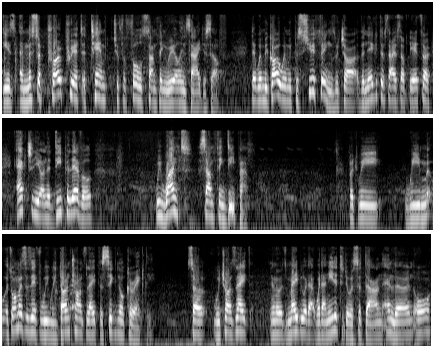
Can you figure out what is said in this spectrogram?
is a misappropriate attempt to fulfill something real inside yourself. That when we go, when we pursue things which are the negative sides of the Yetzer Hara, actually on a deeper level, we want something deeper. But we we, it's almost as if we, we don't translate the signal correctly. So we translate, in other words, maybe what I, what I needed to do is sit down and learn or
